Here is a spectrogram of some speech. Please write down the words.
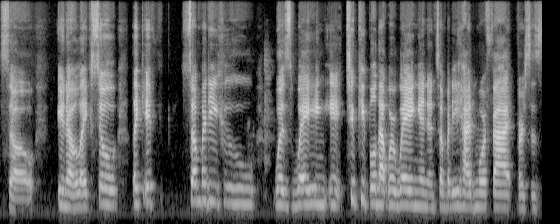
So, you know, like, so, like, if somebody who was weighing it, two people that were weighing in, and somebody had more fat versus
